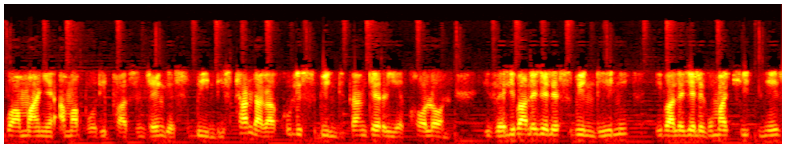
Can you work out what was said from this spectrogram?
kwamanye ama-body parts njengesibindi. Sithanda kakhulu isibindi ikankere ye-colon. Ivele ibalekele esibindini ibalekele kuma-kidneys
